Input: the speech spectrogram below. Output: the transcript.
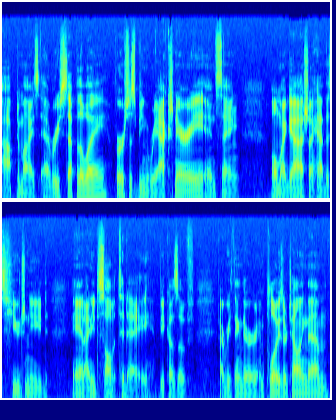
optimize every step of the way versus being reactionary and saying, oh my gosh, I have this huge need and I need to solve it today because of everything their employees are telling them.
